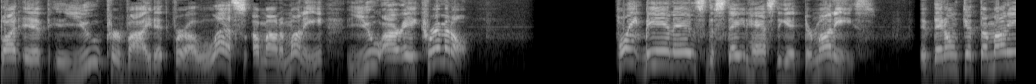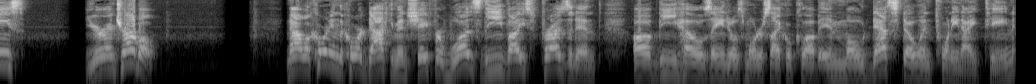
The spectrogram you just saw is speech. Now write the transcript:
But if you provide it for a less amount of money, you are a criminal. Point being is the state has to get their monies. If they don't get the monies, you're in trouble. Now, according to the court documents, Schaefer was the vice president of the Hells Angels Motorcycle Club in Modesto in 2019.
